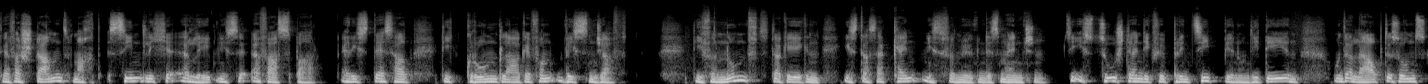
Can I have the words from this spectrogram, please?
Der Verstand macht sinnliche Erlebnisse erfassbar. Er ist deshalb die Grundlage von Wissenschaft. Die Vernunft dagegen ist das Erkenntnisvermögen des Menschen. Sie ist zuständig für Prinzipien und Ideen und erlaubt es uns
